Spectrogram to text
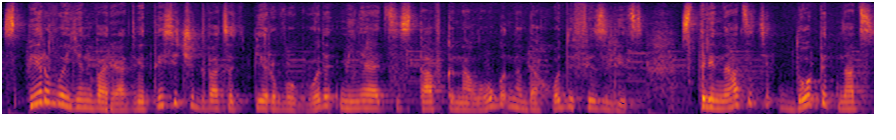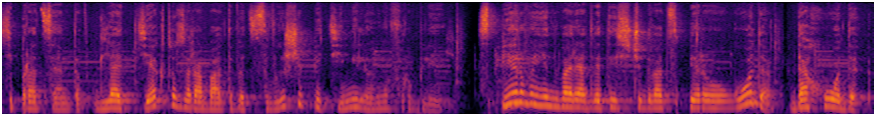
С 1 января 2021 года меняется ставка налога на доходы физлиц с 13 до 15% для тех, кто зарабатывает свыше 5 миллионов рублей. С 1 января 2021 года доходы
